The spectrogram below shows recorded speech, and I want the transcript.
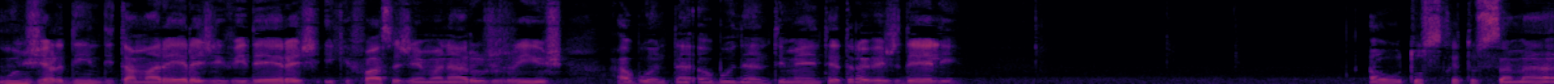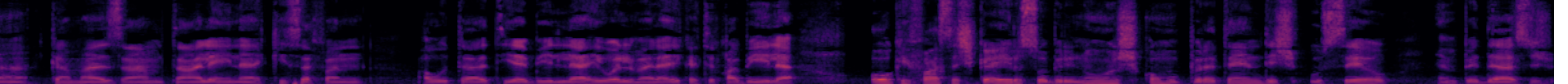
um jardim de tamareiras e videiras e que faças emanar os rios abundantemente através dele. أو تسقط السماء كما زعمت علينا كسفا أو تأتي بالله والملائكة قبيلا ou que faças cair sobre nós como pretendes o céu em pedaços,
